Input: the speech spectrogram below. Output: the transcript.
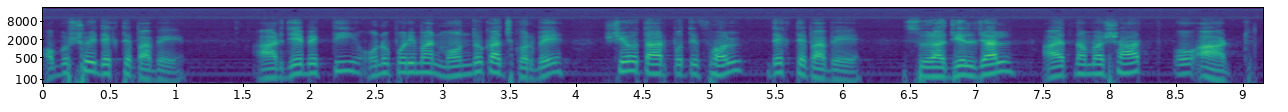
অবশ্যই দেখতে পাবে। আর যে ব্যক্তি অনুপরিমাণ মন্দ কাজ করবে, সেও তার প্রতিফল দেখতে পাবে। সুরাজিল জাল আয়াত নম্বর সাত ও আট।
